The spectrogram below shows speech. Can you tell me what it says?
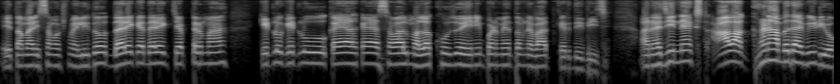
એ તમારી સમક્ષ મેં લીધો. દરેકે દરેક ચેપ્ટરમાં કેટલું કેટલું કયા કયા સવાલમાં લખવું જોઈએ એની પણ મેં તમને વાત કરી દીધી છે. અને હજી નેક્સ્ટ આવા ઘણા બધા વીડિયો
